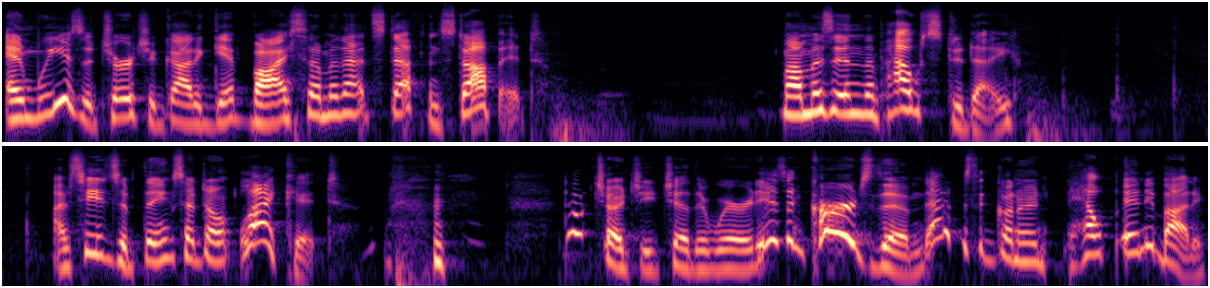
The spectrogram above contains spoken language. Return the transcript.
And we as a church have got to get by some of that stuff and stop it. Mama's in the house today. I've seen some things I don't like it. don't judge each other where it is. Encourage them. That isn't going to help anybody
